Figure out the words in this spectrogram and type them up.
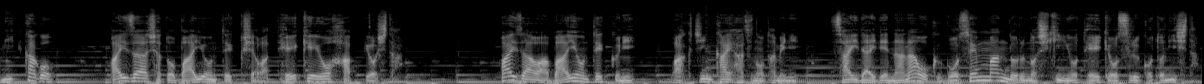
3日後、ファイザー社とバイオンテック社は提携を発表した。ファイザーはバイオンテックにワクチン開発のために最大で7億5000万ドルの資金を提供することにした。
